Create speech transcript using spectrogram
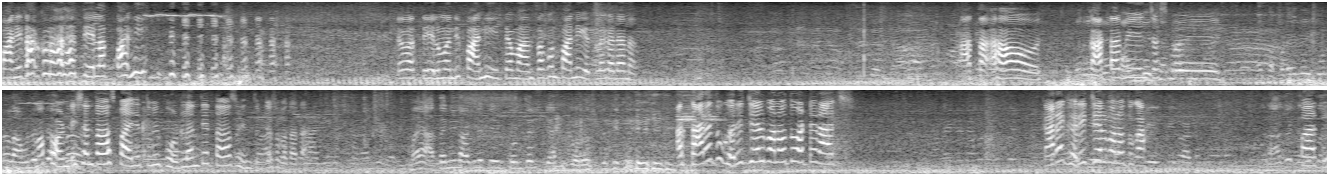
पाणी टाकून आला तेलात पाणी. तेव्हा तेल मध्ये पाणी त्या माणसाकडून पाणी घेतलं गड्यानं. आता हो काटा बिन चष्मा. मग फाउंडेशन तवाच पाहिजे तुम्ही फोडलं ते तवाच होईल तुमच्यासोबत आता. का रे तू घरीच जेल बनवतो वाटते राज? का रे घरीच जेल बनवतो का? पाहते.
